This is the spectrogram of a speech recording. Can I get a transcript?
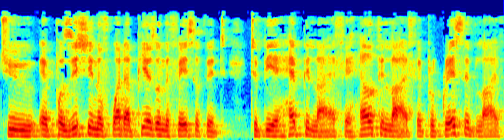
to a position of what appears on the face of it to be a happy life, a healthy life, a progressive life,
